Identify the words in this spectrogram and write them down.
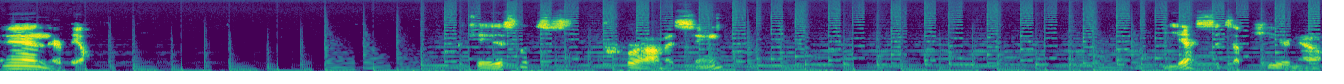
And there fail. Okay, this looks promising. Yes, it's up here now.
